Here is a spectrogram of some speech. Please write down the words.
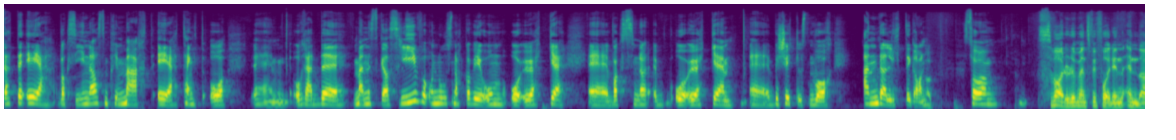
Dette er vaksiner som primært er tenkt å, eh, å redde menneskers liv, og nå snakker vi om å øke, eh, vaksiner, å øke eh, beskyttelsen vår enda lite grann. Så Svarer du mens vi får inn enda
